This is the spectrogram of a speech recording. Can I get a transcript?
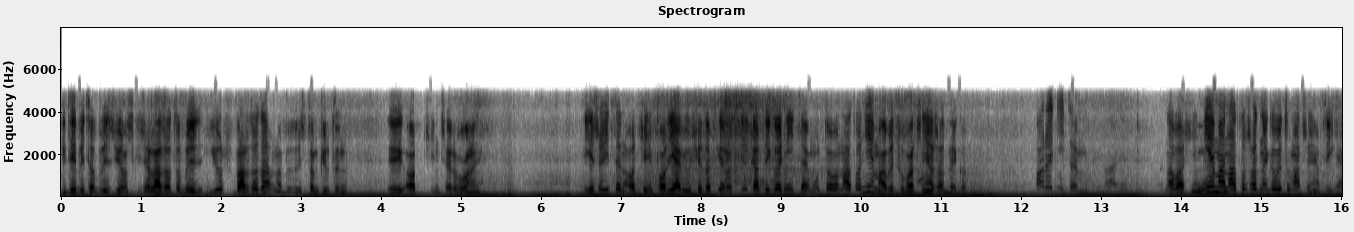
gdyby to były związki żelaza, to by już bardzo dawno by wystąpił ten y, odcień czerwony. Jeżeli ten odcień pojawił się dopiero kilka tygodni temu, to na to nie ma wytłumaczenia żadnego. Parę dni temu. No właśnie, nie ma na to żadnego wytłumaczenia w tej chwili.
